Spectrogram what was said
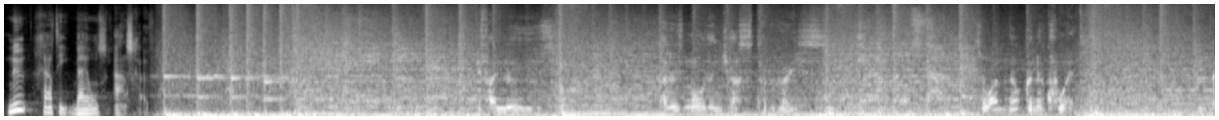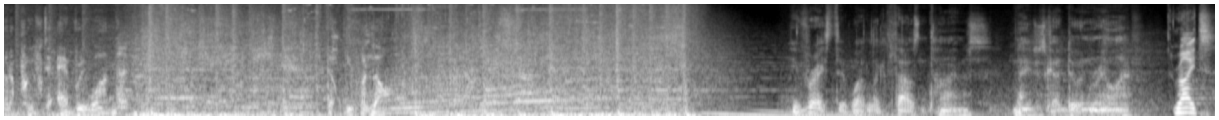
nu gaat hij bij ons aanschuiven. If I lose, I lose more than just a race. So I'm not gonna quit. Got to prove to everyone that you belong. You've raced it, what, like a thousand times? Now you just got to do it in real life. Right,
